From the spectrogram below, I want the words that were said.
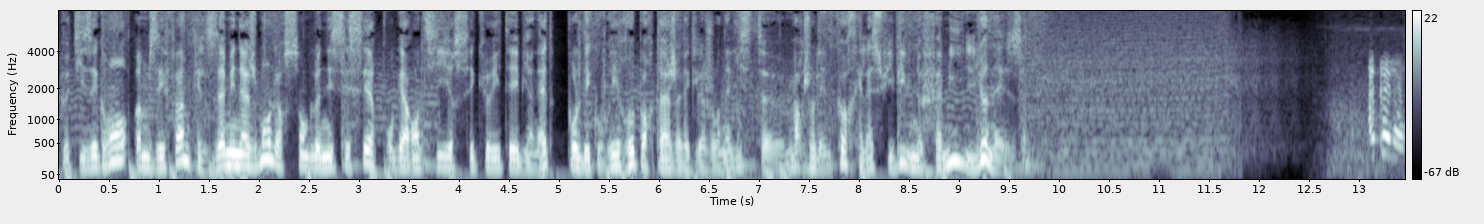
Petits et grands, hommes et femmes, quels aménagements leur semblent nécessaires pour garantir sécurité et bien-être? Pour le découvrir, reportage avec la journaliste Marjolaine Koch. Elle a suivi une famille lyonnaise. Appel en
